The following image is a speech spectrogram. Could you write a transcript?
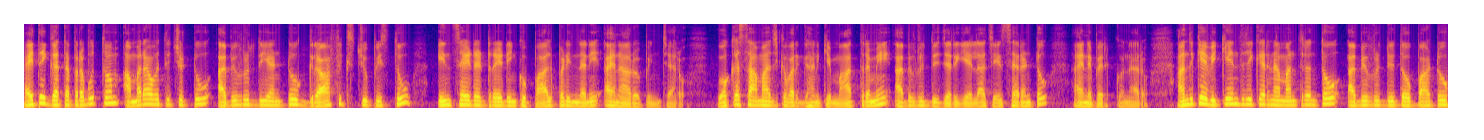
అయితే గత ప్రభుత్వం అమరావతి చుట్టూ అభివృద్ధి అంటూ గ్రాఫిక్స్ చూపిస్తూ ఇన్సైడర్ ట్రేడింగ్కు పాల్పడిందని ఆయన ఆరోపించారు. ఒక సామాజిక వర్గానికి మాత్రమే అభివృద్ధి జరిగేలా చేశారంటూ ఆయన పేర్కొన్నారు. అందుకే వికేంద్రీకరణ మంత్రంతో అభివృద్ధితో పాటు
